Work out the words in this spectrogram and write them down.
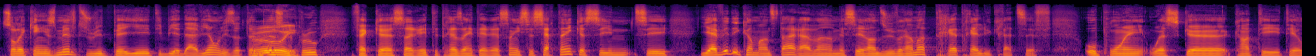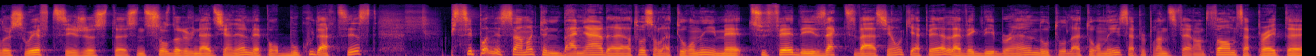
sur le 15 000, tu obligé de payer tes billets d'avion, les autobus, oui. le crew. Fait que ça aurait été très intéressant. Et c'est certain que c'est une. c'est- Il y avait des commanditaires avant, mais c'est rendu vraiment très, très lucratif. Au point où est-ce que quand tu es Taylor Swift, c'est juste. euh, C'est une source de revenus additionnels, mais pour beaucoup d'artistes, puis c'est pas nécessairement que tu as une bannière derrière toi sur la tournée, mais tu fais des activations qui appellent avec des brands autour de la tournée. Ça peut prendre différentes formes. Ça peut être euh,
